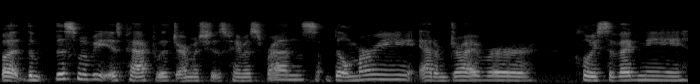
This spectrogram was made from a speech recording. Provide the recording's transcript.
But the, this movie is packed with Jarmusch's famous friends Bill Murray, Adam Driver, Chloe Sevigny,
